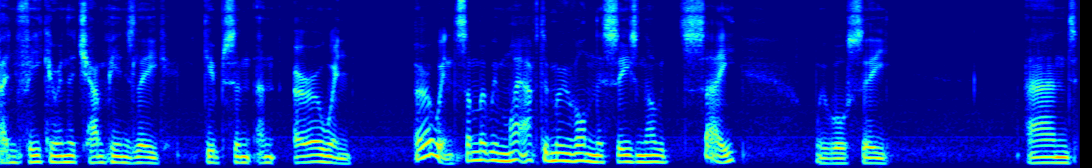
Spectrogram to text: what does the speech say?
Benfica in the Champions League. Gibson and Irwin. Irwin, somebody we might have to move on this season, I would say. We will see. And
